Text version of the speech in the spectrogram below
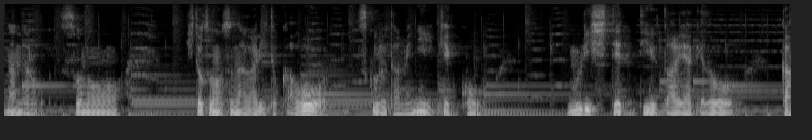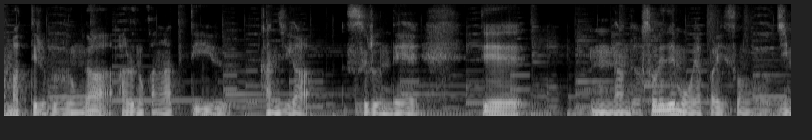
なんだろう、その人とのつながりとかを作るために結構無理してっていうとあれやけど、頑張ってる部分があるのかなっていう感じがするんで、で、うん、なんだろう、それでもやっぱりその人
